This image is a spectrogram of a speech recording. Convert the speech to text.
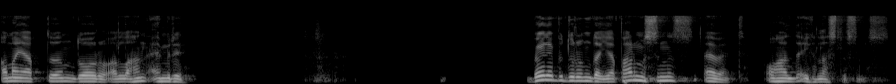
ama yaptığım doğru Allah'ın emri. Böyle bir durumda yapar mısınız? Evet. O halde ihlaslısınız.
